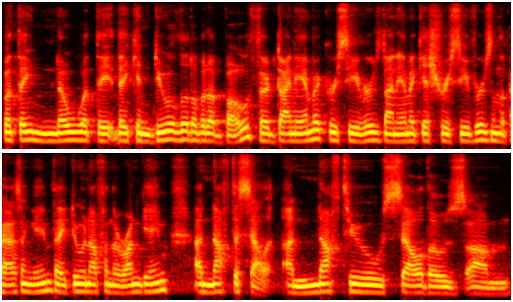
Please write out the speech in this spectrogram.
But they know what they they can do a little bit of both. They're dynamic receivers, dynamic-ish receivers in the passing game. They do enough in the run game, enough to sell it, enough to sell those um,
